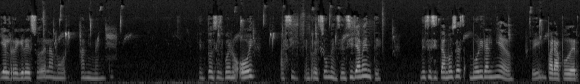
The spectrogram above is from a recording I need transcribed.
y el regreso del amor a mi mente? Entonces, bueno, hoy, así, en resumen, sencillamente, necesitamos es morir al miedo, ¿sí? Para poder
